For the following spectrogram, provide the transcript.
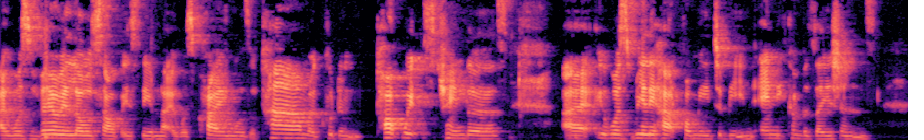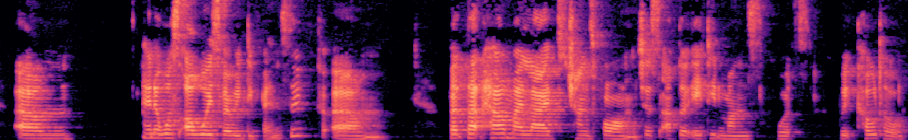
I was very low self esteem. Like I was crying all the time. I couldn't talk with strangers. I, it was really hard for me to be in any conversations. Um, and I was always very defensive. Um, but that how my life transformed just after 18 months with, with Koto.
